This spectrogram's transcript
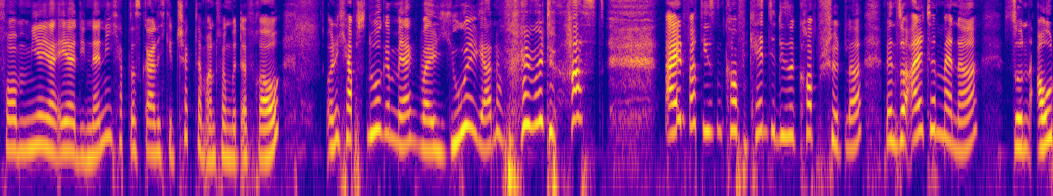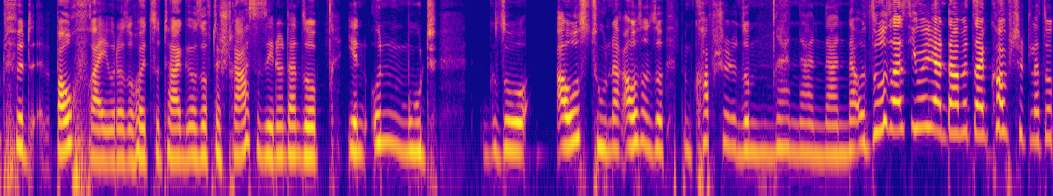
vor mir ja eher die Nanny. Ich habe das gar nicht gecheckt am Anfang mit der Frau. Und ich habe es nur gemerkt, weil Julian, auf einmal, du hast einfach diesen Kopf, kennt ihr diese Kopfschüttler? Wenn so alte Männer so ein Outfit bauchfrei oder so heutzutage so auf der Straße sehen und dann so ihren Unmut so austun nach außen und so mit dem Kopfschütteln so na na na na und so saß Julian da mit seinem Kopfschüttler so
